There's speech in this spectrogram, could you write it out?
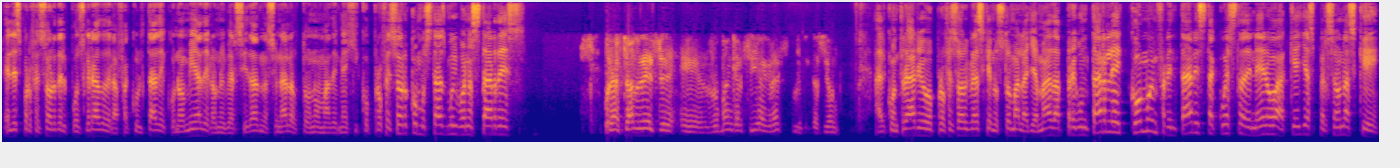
él es profesor del posgrado de la Facultad de Economía de la Universidad Nacional Autónoma de México. Profesor, ¿cómo estás? Muy buenas tardes. Buenas tardes, eh, eh, Román García, gracias por la invitación. Al contrario, profesor, gracias que nos toma la llamada. Preguntarle cómo enfrentar esta cuesta de enero a aquellas personas que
